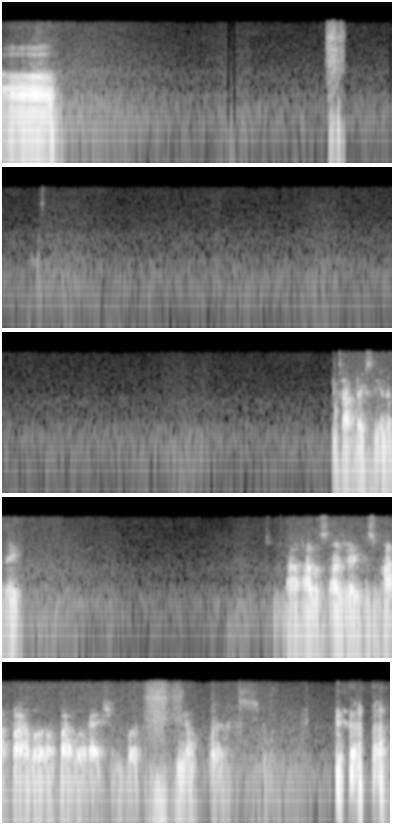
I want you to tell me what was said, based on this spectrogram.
Oh. Top decks to Innervate. I, I was I was ready for some hot fire lord on fire lord action, but you know whatever.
